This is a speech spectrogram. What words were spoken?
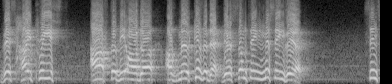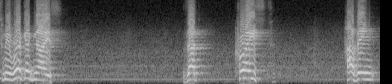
this high priest after the order of Melchizedek. There's something missing there. Since we recognize that Christ, having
